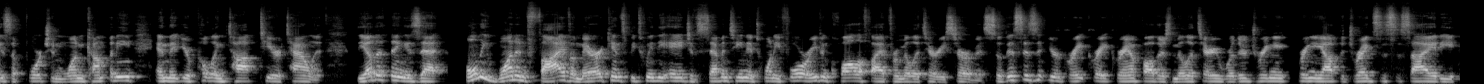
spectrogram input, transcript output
as a Fortune 1 company and that you're pulling top tier talent. The other thing is that only one in five Americans between the age of 17 and 24 are even qualified for military service. So this isn't your great great grandfather's military where they're bringing, bringing out the dregs of society,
